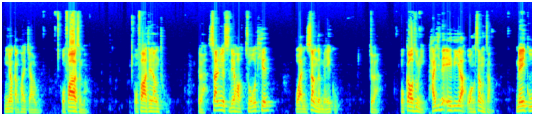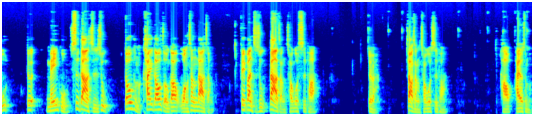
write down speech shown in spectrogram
你要赶快加入。我发了什么？我发了这张图，对吧？三月十六号，昨天晚上的美股，对吧？我告诉你，台积电 ADR 往上涨，美股。对美股四大指数都什么开高走高，往上大涨，费半指数大涨超过四趴，对吧？大涨超过四趴。好，还有什么？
